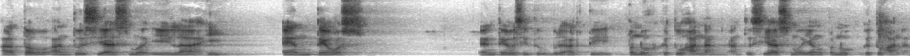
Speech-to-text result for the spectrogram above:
atau antusiasme ilahi, enteos. Enteos itu berarti penuh ketuhanan, antusiasme yang penuh ketuhanan.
